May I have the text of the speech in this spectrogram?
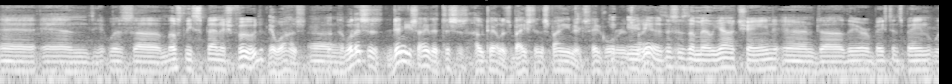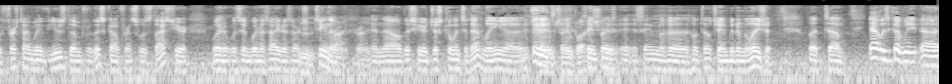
and it was uh, mostly Spanish food. It was. Uh, well, this is. Didn't you say that this is hotel is based in Spain? It's headquartered in It Spain. is. This is the Meliá chain, and uh, they are based in Spain. The first time we've used them for this conference was last year when it was in Buenos Aires, Argentina. Mm, right, right. And now this year, just coincidentally, uh, Same- same place, same place, yeah. uh, same uh, hotel chain, but in Malaysia. But um, yeah, it was good. We uh,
